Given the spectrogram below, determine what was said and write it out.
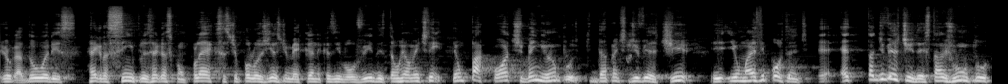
jogadores, regras simples, regras complexas, tipologias de mecânicas envolvidas. Então, realmente tem, tem um pacote bem amplo que dá para te divertir. E, e, o mais importante é é tá divertido, é estar junto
